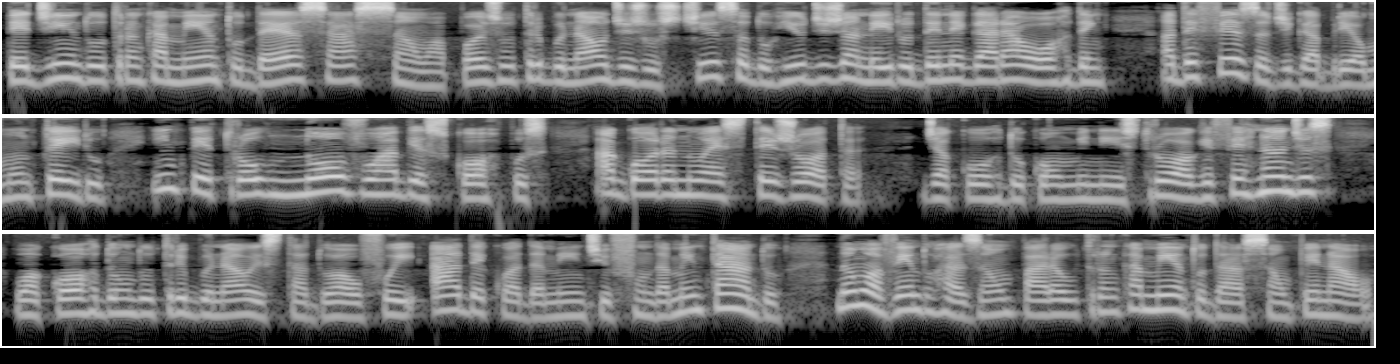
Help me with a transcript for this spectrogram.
pedindo o trancamento dessa ação após o Tribunal de Justiça do Rio de Janeiro denegar a ordem. A defesa de Gabriel Monteiro impetrou novo habeas corpus, agora no STJ. De acordo com o ministro Og Fernandes, o acórdão do Tribunal Estadual foi adequadamente fundamentado, não havendo razão para o trancamento da ação penal.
